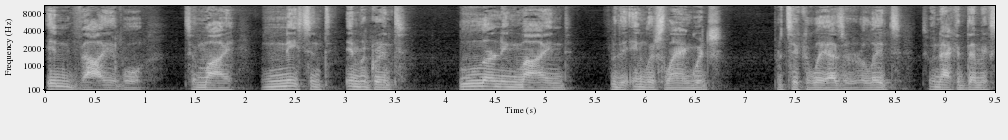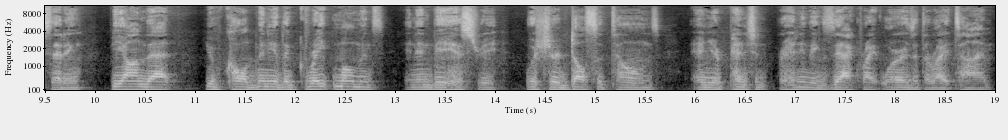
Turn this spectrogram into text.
invaluable to my nascent immigrant learning mind for the English language, particularly as it relates to an academic setting. Beyond that, you've called many of the great moments in NBA history with your dulcet tones and your penchant for hitting the exact right words at the right time.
